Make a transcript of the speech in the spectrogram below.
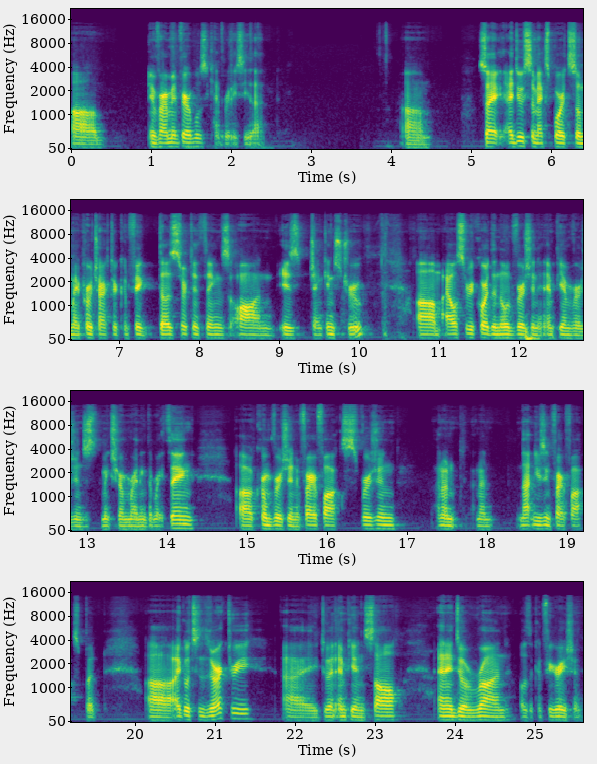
um, environment variables. You can't really see that. Um, so I, I do some exports. So my protractor config does certain things on is Jenkins true. Um, I also record the node version and npm version just to make sure I'm writing the right thing. Uh, Chrome version and Firefox version. I don't, I'm not using Firefox, but uh, I go to the directory. I do an npm install, and I do a run of the configuration.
